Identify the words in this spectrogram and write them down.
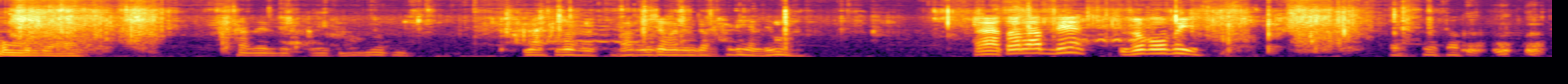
অমূল্য হয় খালি না হ্যাঁ তো লাভ দে। জব হবি হ্যাঁ নেবে করতেছিল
